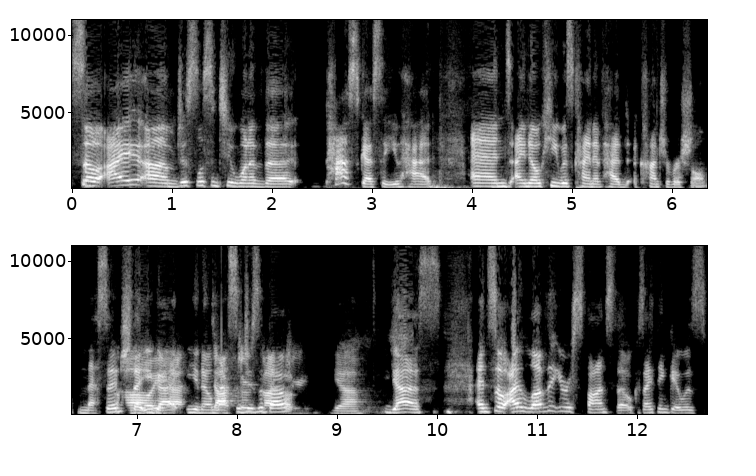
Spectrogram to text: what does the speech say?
so I um, just listened to one of the past guests that you had and i know he was kind of had a controversial message that oh, you got you know Dr. messages about yeah. Yes. And so I love that your response though, because I think it was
